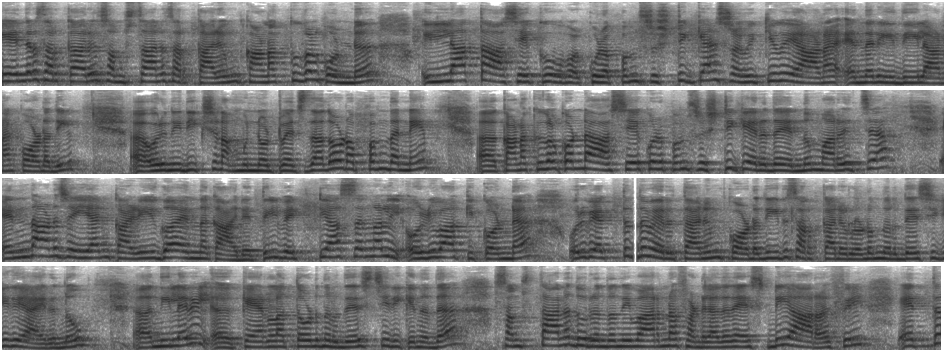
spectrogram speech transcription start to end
കേന്ദ്ര സർക്കാരും സംസ്ഥാന സർക്കാരും കണക്കുകൾ കൊണ്ട് ഇല്ലാത്ത ആശയക്കുഴപ്പം സൃഷ്ടിക്കാൻ ശ്രമിക്കുകയാണ് എന്ന രീതിയിലാണ് കോടതി ഒരു നിരീക്ഷണം മുന്നോട്ട് വെച്ചത്. അതോടൊപ്പം തന്നെ കണക്കുകൾ കൊണ്ട് ആശയക്കുഴപ്പം സൃഷ്ടിക്കരുത് എന്നും മറിച്ച് എന്താണ് ചെയ്യാൻ കഴിയുക എന്ന കാര്യത്തിൽ വ്യത്യാസങ്ങൾ ഒഴിവാക്കിക്കൊണ്ട് ഒരു വ്യക്തത വരുത്താനും കോടതി ഇരു സർക്കാരുകളോടും നിർദ്ദേശിക്കുകയായിരുന്നു. നിലവിൽ കേരളത്തോട് നിർദ്ദേശിച്ചിരിക്കുന്നത് സംസ്ഥാന ദുരന്ത നിവാരണ ഫണ്ടിൽ അതായത് എസ് ഡി ആർ എഫിൽ എത്ര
